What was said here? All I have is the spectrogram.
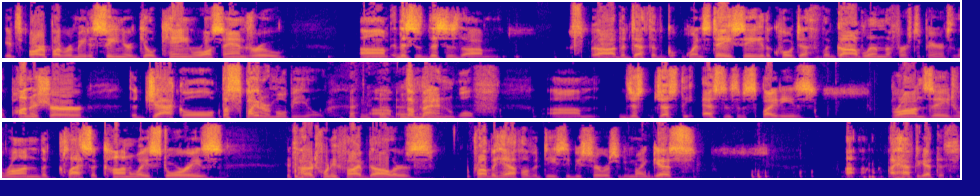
It's art by Romita Senior, Gil Kane, Ross Andru. Um, this is this is um, uh, the death of Gwen Stacy, the quote death of the Goblin, the first appearance of the Punisher, the Jackal, the Spider-Mobile, uh, the Man Wolf. Um, just just the essence of Spidey's Bronze Age run, the classic Conway stories. It's $125. Probably half of a DCB service would be my guess. I, I have to get this.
